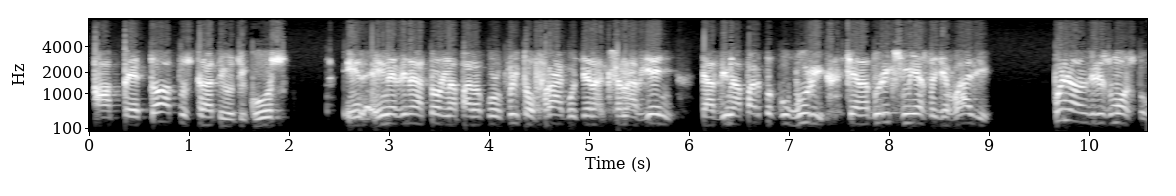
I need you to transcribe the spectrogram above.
Απαιτώ από τους στρατιωτικούς ε- είναι δυνατόν να παρακολουθεί το φράγκο και να ξαναβγαίνει και αντί να πάρει το κουμπούρι και να του ρίξει μία στο κεφάλι. Πού είναι ο ανδρισμός του;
